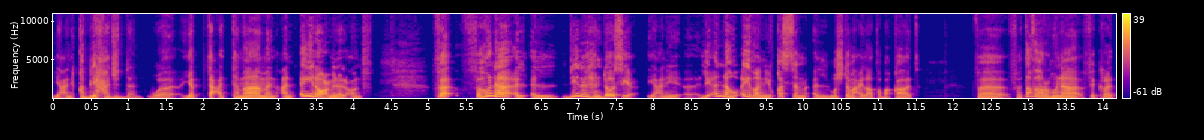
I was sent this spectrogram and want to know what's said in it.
يعني قبيحة جدا ويبتعد تماما عن أي نوع من العنف. فهنا الدين الهندوسي يعني لأنه أيضا يقسم المجتمع إلى طبقات فتظهر هنا فكرة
